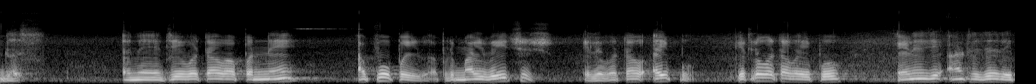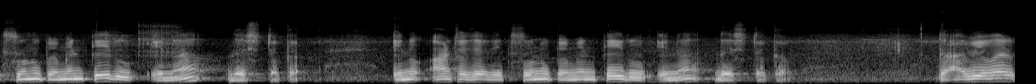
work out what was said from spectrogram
દસ. અને જે વટાવ આપણને આપવો પડ્યો, આપણે માલ વેચ્યો છે. એટલે વટાવ આપ્યો કેટલો વટાવ આપ્યો એણે જે આઠ હજાર એકસોનું પેમેન્ટ કર્યું, એના દસ ટકા. એનું આઠ હજાર એકસોનું પેમેન્ટ કર્યું, એના દસ ટકા. તો આ વ્યવહાર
